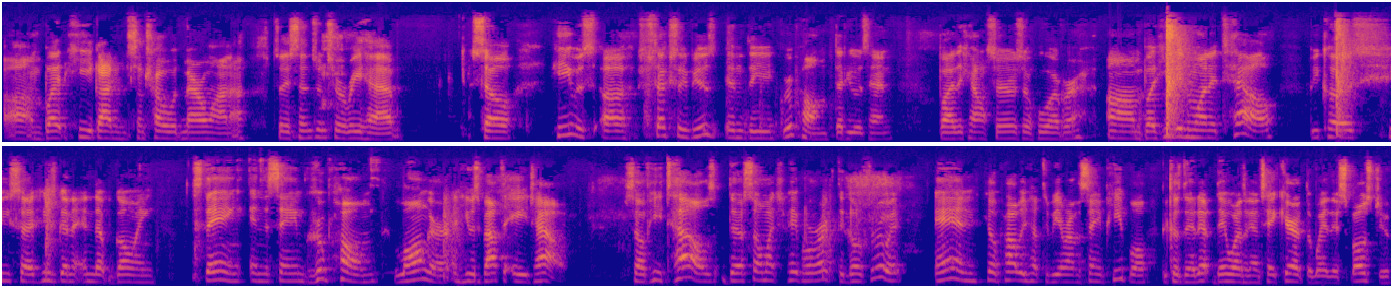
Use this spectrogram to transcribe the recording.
um, but he got in some trouble with marijuana, so they sent him to a rehab. So he was uh, sexually abused in the group home that he was in by the counselors or whoever. Um, but he didn't want to tell because he said he's going to end up going, staying in the same group home longer, and he was about to age out. So if he tells, there's so much paperwork to go through it, and he'll probably have to be around the same people because they they wasn't going to take care of it the way they're supposed to.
